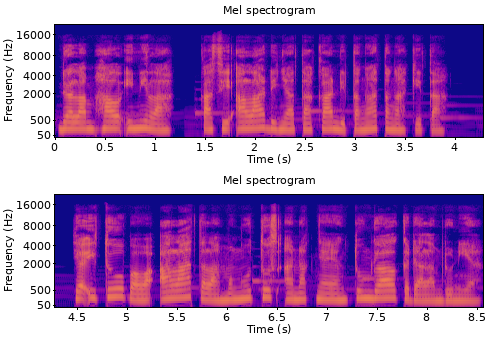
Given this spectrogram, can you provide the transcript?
Dalam hal inilah kasih Allah dinyatakan di tengah-tengah kita, yaitu bahwa Allah telah mengutus anaknya yang tunggal ke dalam dunia,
